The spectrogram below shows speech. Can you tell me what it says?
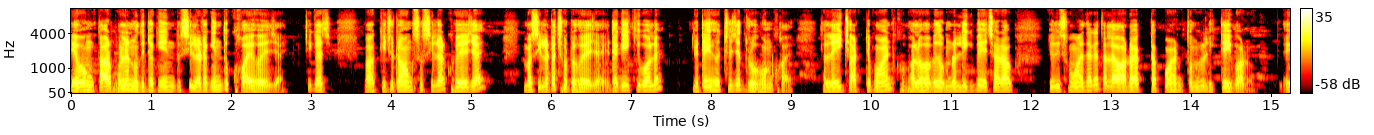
এবং তার ফলে নদীটা কিন্তু, শিলাটা কিন্তু ক্ষয় হয়ে যায়, ঠিক আছে? বা কিছুটা অংশ শিলার ক্ষয়ে যায় বা শিলাটা ছোট হয়ে যায়। এটাকেই কি বলে? এটাই হচ্ছে যে দ্রবণ ক্ষয়। তাহলে এই চারটে পয়েন্ট খুব ভালোভাবে তোমরা লিখবে। এছাড়াও যদি সময় থাকে, তাহলে আরও একটা পয়েন্ট তোমরা লিখতেই পারো। এই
